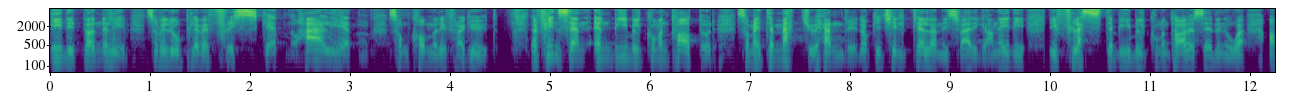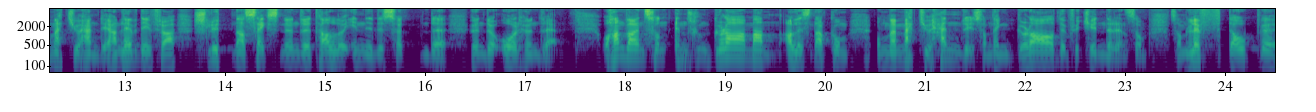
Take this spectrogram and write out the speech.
i ditt bønneliv. Så vil du oppleve friskheten og herligheten som kommer ifra Gud. Det fins en, en, bibelkommentator som heter Matthew Henry. Dere kjenner til han i Sverige. Han er i de, de fleste bibelkommentarer ser er det noe av Matthew Henry. Han levde fra slutten av 1600-tallet og inn i det 17 århundre. Og Han var en sånn, en sånn glad mann. Alle snakker om, om, Matthew Henry som den glade forkynneren som, som løfta opp uh,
